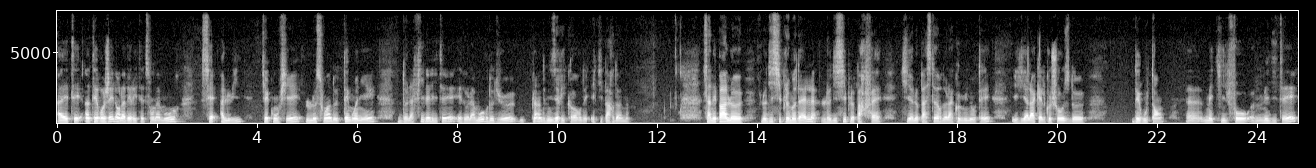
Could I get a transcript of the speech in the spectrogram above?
a été interrogé dans la vérité de son amour, c'est à lui qui est confié le soin de témoigner de la fidélité et de l'amour de Dieu, plein de miséricorde et qui pardonne. Ça n'est pas le, disciple modèle, le disciple parfait, qui est le pasteur de la communauté. Il y a là quelque chose de déroutant, euh, mais qu'il faut méditer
